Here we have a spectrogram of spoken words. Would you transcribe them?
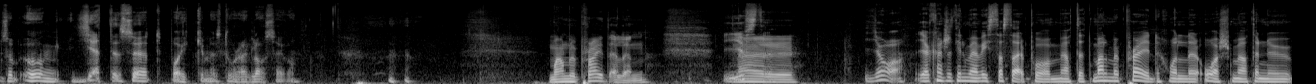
som ung jättesöt pojke med stora glasögon. Malmö Pride, Ellen. Just det. Ja, jag kanske till och med vistas där på mötet. Malmö Pride håller årsmöte nu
